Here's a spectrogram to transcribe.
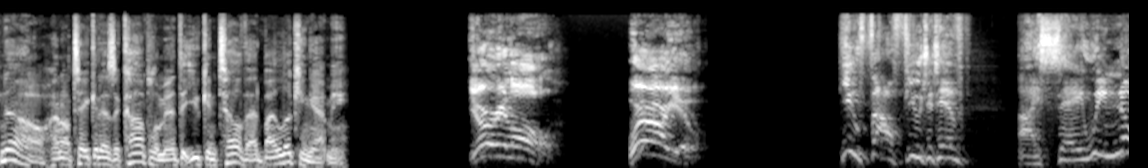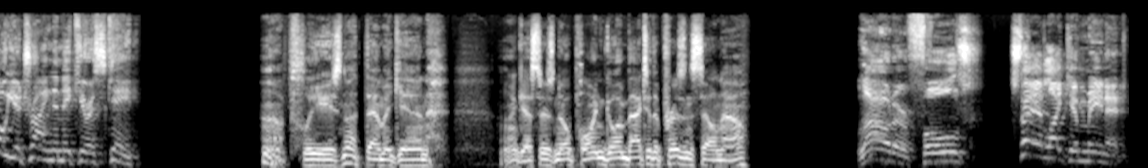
No, and I'll take it as a compliment that you can tell that by looking at me. Yuri Lowell! Where are you? You foul fugitive! I say, we know you're trying to make your escape. Oh, please, not them again. I guess there's no point in going back to the prison cell now. Louder, fools! Say it like you mean it!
